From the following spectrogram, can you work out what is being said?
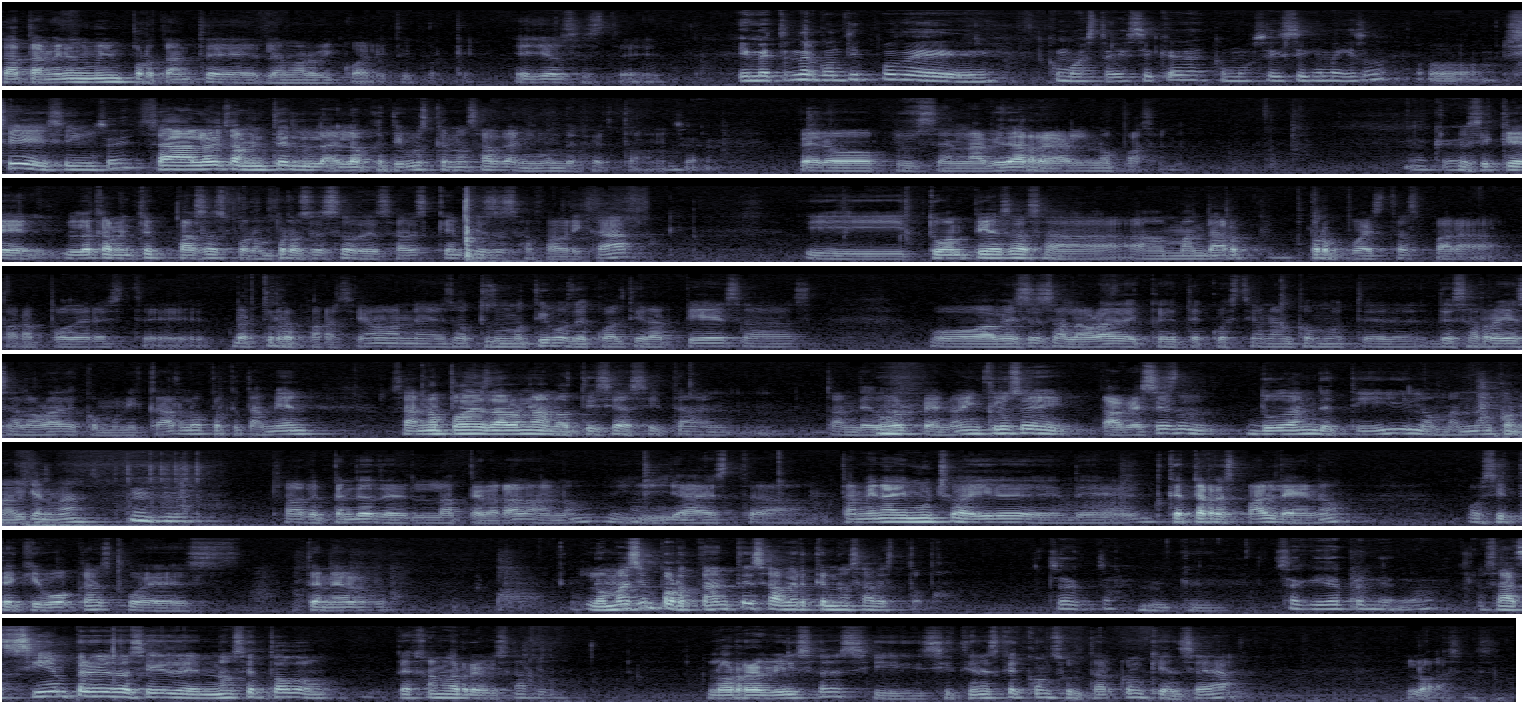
O sea, también es muy importante el MRV Quality porque ellos, este... ¿Y meten algún tipo de como estadística, como Six Sigma eso? O, Sí, sí. ¿Sí? O sea, lógicamente el, el objetivo es que no salga ningún defecto, ¿no? Pero pues en la vida real no pasa. Así que lógicamente pasas por un proceso de, ¿sabes qué? Empiezas a fabricar y tú empiezas a, a mandar propuestas para, para poder este, ver tus reparaciones o tus motivos de cuál tirar piezas o a veces a la hora de que te cuestionan cómo te desarrollas a la hora de comunicarlo, porque también, o sea, no puedes dar una noticia así tan, tan de golpe, ¿no? Incluso a veces dudan de ti y lo mandan con alguien más. O sea, depende de la pedrada, ¿no? Y ya está. También hay mucho ahí de, de que te respalde, ¿no? O si te equivocas, pues tener. Lo más importante es saber que no sabes todo. Exacto. O sea, que ya aprender, ¿no? O sea, siempre es así de no sé todo, déjame revisarlo. Lo revisas y si tienes que consultar con quien sea, lo haces.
